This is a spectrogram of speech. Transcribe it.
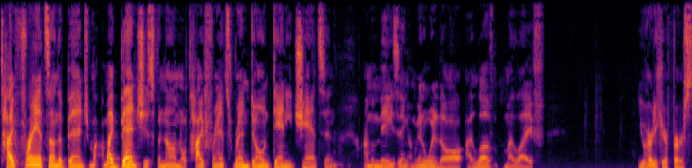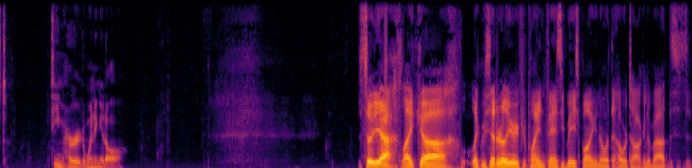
Ty France on the bench. My, my bench is phenomenal. Ty France, Rendon, Danny Jansen. I'm amazing. I'm going to win it all. I love my life. You heard it here first. Team Heard winning it all. So yeah, like uh like we said earlier, if you're playing fantasy baseball, you know what the hell we're talking about. This is a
